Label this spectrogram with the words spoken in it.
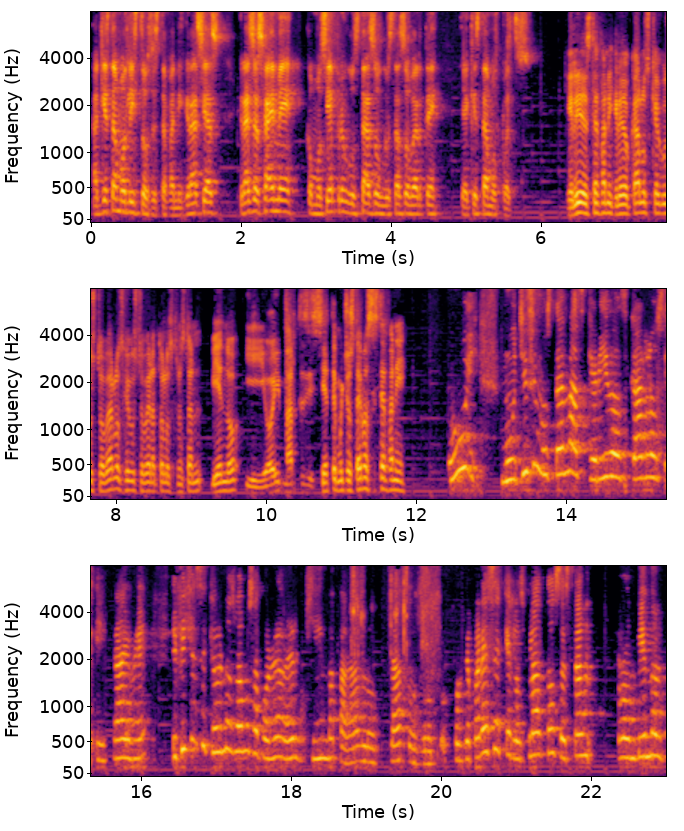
Aquí estamos listos, Stephanie. Gracias. Gracias, Jaime. Como siempre, un gustazo, un gustazo verte. Y aquí estamos puestos. Querida Stephanie, querido Carlos, qué gusto verlos, qué gusto ver a todos los que nos están viendo. Y hoy, martes 17, muchos temas, Stephanie. Uy, muchísimos temas, queridos Carlos y Jaime. Y fíjense que hoy nos vamos a poner a ver quién va a pagar los platos rotos, porque parece que los platos están rompiendo al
